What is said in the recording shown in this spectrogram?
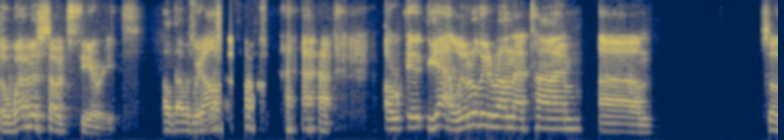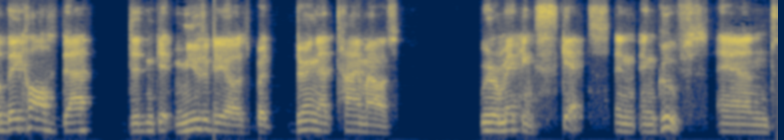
the webisode series. Oh, that was we also, it, yeah, literally around that time. Um, so they call death didn't get music videos, but during that time, I was we were making skits and, and goofs and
